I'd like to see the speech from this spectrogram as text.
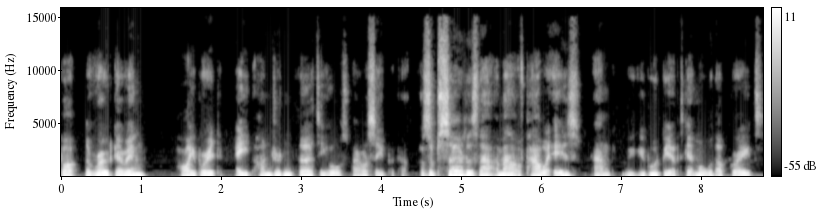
but the road-going, hybrid 830 horsepower supercar. As absurd as that amount of power is, and you would be able to get more with upgrades,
